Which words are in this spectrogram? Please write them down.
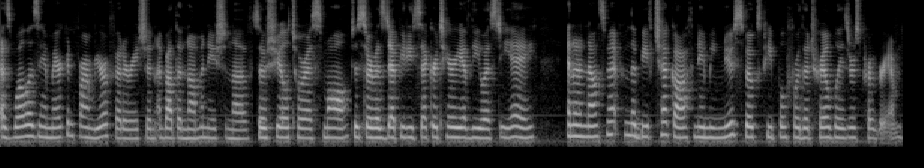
as well as the American Farm Bureau Federation about the nomination of Xochitl Torres Small to serve as Deputy Secretary of the USDA, and an announcement from the Beef Checkoff naming new spokespeople for the Trailblazers program.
